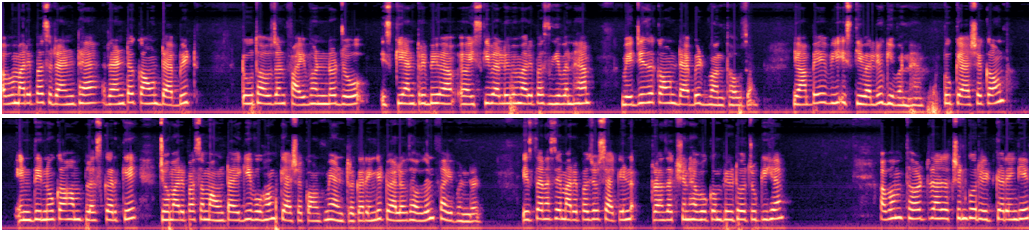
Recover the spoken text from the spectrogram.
अब हमारे पास रेंट है। Rent account debit two thousand five hundred जो इसकी एंट्री भी इसकी वैल्यू भी हमारे पास गिवन है wages account debit one thousand यहाँ पे भी इसकी वैल्यू गिवन है। टू कैश अकाउंट इन दिनों का हम प्लस करके जो हमारे पास अमाउंट आएगी, वो हम कैश अकाउंट में एंटर करेंगे ट्वेल्व थाउज़ेंड फाइव हंड्रेड इस तरह से हमारे पास जो सेकंड ट्रांजैक्शन है, वो कंप्लीट हो चुकी है। अब हम थर्ड ट्रांजैक्शन को रीड करेंगे।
